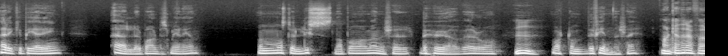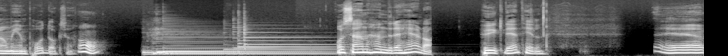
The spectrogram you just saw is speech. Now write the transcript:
herrekipering eller på Arbetsförmedlingen. Men man måste lyssna på vad människor behöver och Mm. vart de befinner sig. Man kan träffa dem i en podd också. Ja, Och sen hände det här då. Hur gick det till? eh,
